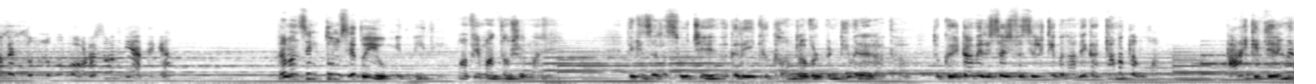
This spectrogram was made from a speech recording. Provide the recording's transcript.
अबे तुम लोगों को ऑर्डर समझ नहीं आते क्या? रमन सिंह तुमसे तो ये उम्मीद नहीं थी। माफ़ी माँगता हूँ शर्मा जी। लेकिन जरा सोचिए अगर एक खान रावलपिंडी में रह रहा था तो क्वेटा में रिसर्च फैसिलिटी बनाने का क्या मतलब हुआ? तारिक की थ्योरी में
